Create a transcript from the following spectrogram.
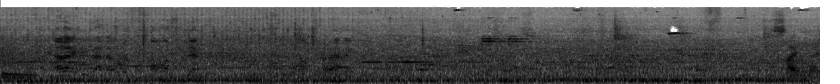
Xù. xanh này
